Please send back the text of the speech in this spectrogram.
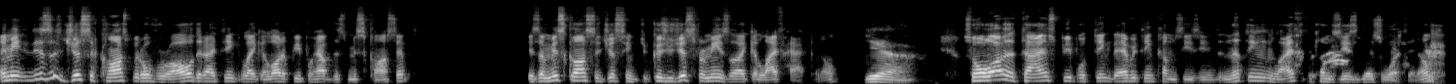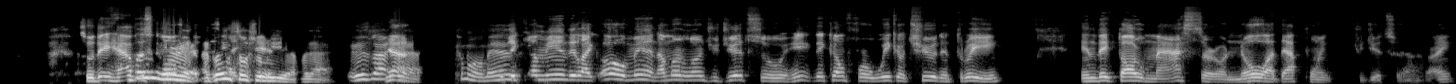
I mean, this is just a concept overall that I think like a lot of people have this misconcept. It's a misconcept just because you just for me is like a life hack, you know. Yeah. So a lot of the times people think that everything comes easy. Nothing in life comes easy that's worth it, you know. So they have this. I blame like, social media for that. It is not. Yeah. yeah. Come on, man. They come in, they're like, "Oh man, I'm gonna learn jujitsu." He, they come for a week or two, then three, and they thought master or know at that point jujitsu, yeah. right?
